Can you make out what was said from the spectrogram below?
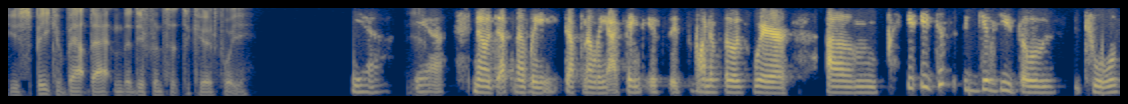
you speak about that and the difference that's occurred for you. Yeah, yeah, yeah. No, definitely, definitely. I think it's it's one of those where um, it, it just gives you those tools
